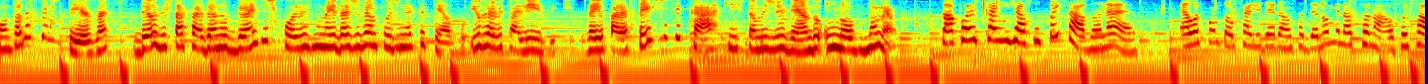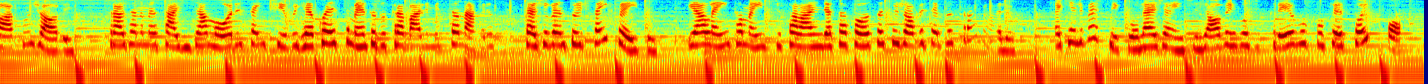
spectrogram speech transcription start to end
com toda certeza, Deus está fazendo grandes coisas no meio da juventude nesse tempo. E o Revitalize veio para testificar que estamos vivendo um novo momento. Só coisa que a gente já suspeitava, né? Ela contou que a liderança denominacional foi falar com jovens trazendo mensagens de amor, incentivo e reconhecimento do trabalho missionário que a juventude tem feito. E além também de falarem dessa força que os jovens sempre trabalham. É aquele versículo, né, gente? Jovem vos escrevo porque sois fortes.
